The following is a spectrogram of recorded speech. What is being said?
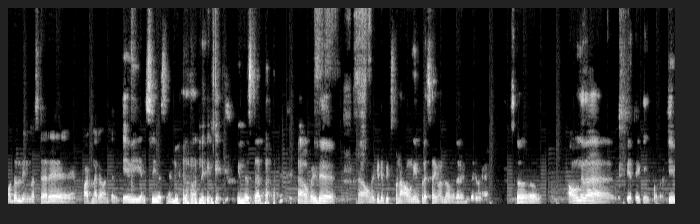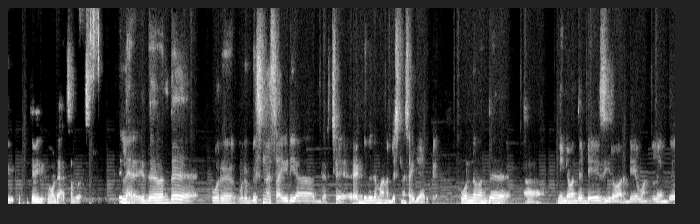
முதல் இன்வெஸ்டரு பார்ட்னராக வந்துட்டார். கேவி அண்ட் சிஎஸ் ரெண்டு பேரும் வந்து இன்வெஸ்டர் போயிட்டு அவங்க கிட்ட பிக்ஸ் பண்ண அவங்க இம்ப்ரெஸ் ஆகி வந்தவங்க தான் ரெண்டு பேருமே. ஸோ அவங்க தான் டேக்கிங் கேவி கேவி ஆட் சம் இல்ல இது வந்து ஒரு ஒரு பிஸ்னஸ் ஐடியாங்கிறச்சு ரெண்டு விதமான பிஸ்னஸ் ஐடியா இருக்கு. ஒன்னு வந்து நீங்க வந்து டே ஜீரோ ஆர் டே ஒன்ல இருந்து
